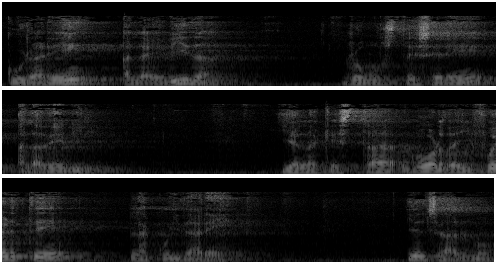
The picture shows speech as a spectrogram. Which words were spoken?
Curaré a la herida robusteceré a la débil y a la que está gorda y fuerte la cuidaré. Y el salmo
